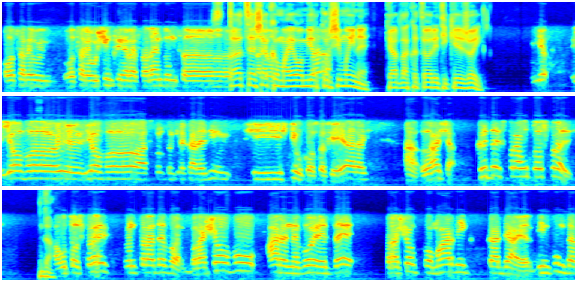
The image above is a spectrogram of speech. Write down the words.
o să, reu- o să reușim prin referendum să... Stați așa să că mai e o miercuri Sperăm. și mâine, chiar dacă teoretic e joi. Eu, eu, vă, eu vă ascult în fiecare zi și știu că o să fie iarăși. A, așa. Cât despre autostrăzi. Da. Autostrăzi, într-adevăr, Brașovul are nevoie de Brașov-Comarnic ca de aer, din punct de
